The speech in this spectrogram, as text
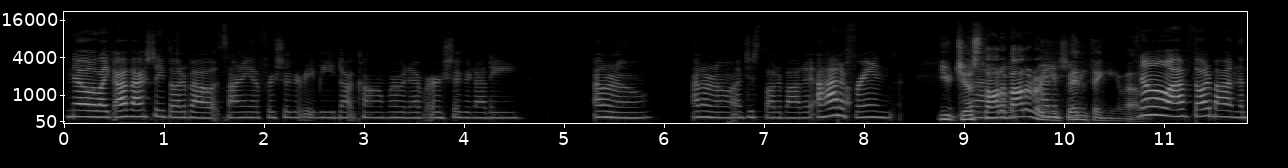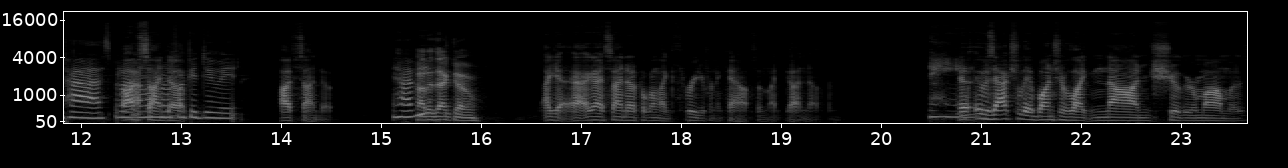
no, like I've actually thought about signing up for sugarbaby.com or whatever, or sugar daddy. I don't know. I don't know. I just thought about it. I had a uh, friend. You just thought about it, or you've been thinking about it? No, I've thought about it in the past, but I, I've I don't signed know if I up. could do it. I've signed up. Have it? How you? did that go? I got, I got signed up on like three different accounts and like got nothing. Dang. It, it was actually a bunch of like non-sugar mamas.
